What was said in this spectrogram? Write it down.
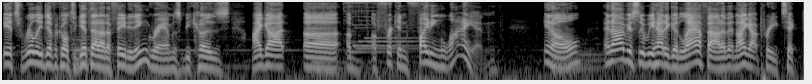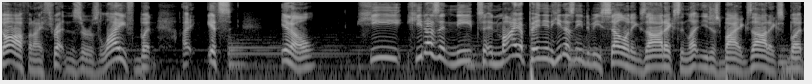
it's really difficult to get that out of Fated Engrams because I got uh, a, a freaking fighting lion, you know. And obviously, we had a good laugh out of it, and I got pretty ticked off, and I threatened Xur's life. But I, it's, you know, he he doesn't need to, in my opinion, he doesn't need to be selling exotics and letting you just buy exotics. But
